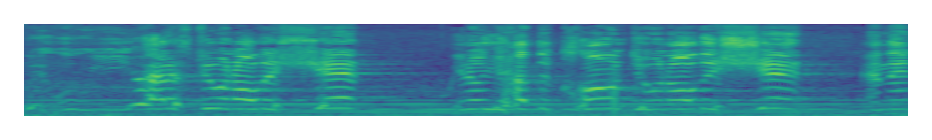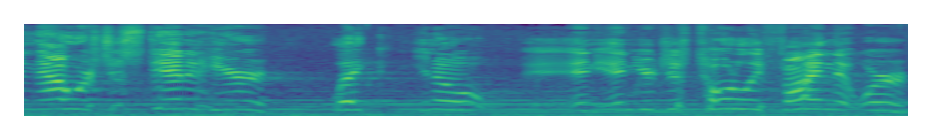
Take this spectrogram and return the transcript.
You had us doing all this shit. You know, you had the clone doing all this shit, and then now we're just standing here, like, you know, and, and you're just totally fine that we're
